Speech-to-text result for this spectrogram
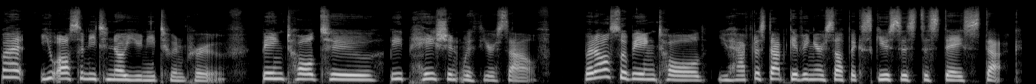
but you also need to know you need to improve. Being told to be patient with yourself, but also being told you have to stop giving yourself excuses to stay stuck.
